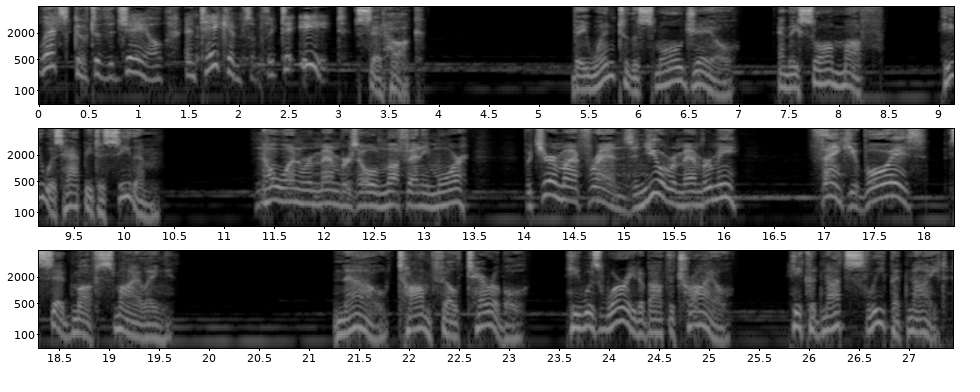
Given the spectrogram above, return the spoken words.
Let's go to the jail and take him something to eat. Said Huck. They went to the small jail and they saw Muff. He was happy to see them. No one remembers old Muff anymore, but you're my friends and you remember me. Thank you, boys, said Muff, smiling. Now Tom felt terrible. He was worried about the trial. He could not sleep at night.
